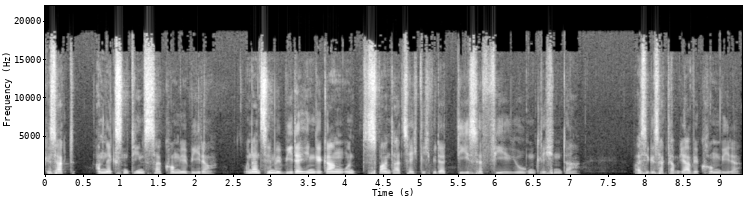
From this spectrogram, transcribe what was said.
gesagt, am nächsten Dienstag kommen wir wieder. Und dann sind wir wieder hingegangen und es waren tatsächlich wieder diese vier Jugendlichen da, weil sie gesagt haben, ja, wir kommen wieder.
